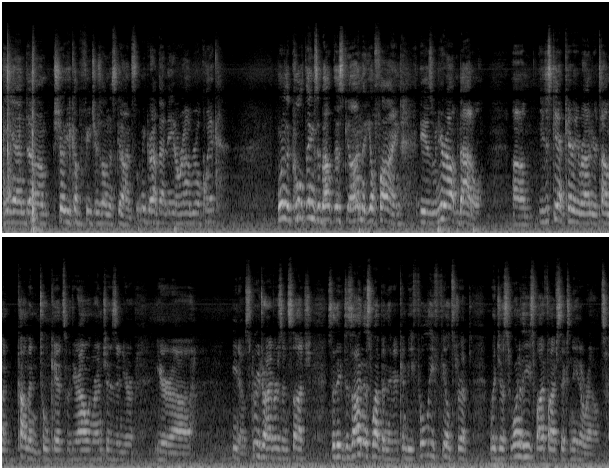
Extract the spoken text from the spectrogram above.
And um, show you a couple features on this gun. So let me grab that NATO round real quick. One of the cool things about this gun that you'll find is when you're out in battle, um, you just can't carry around your common, common toolkits with your Allen wrenches and your your uh, you know screwdrivers and such. So they've designed this weapon that it can be fully field stripped with just one of these 5.56 NATO rounds.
